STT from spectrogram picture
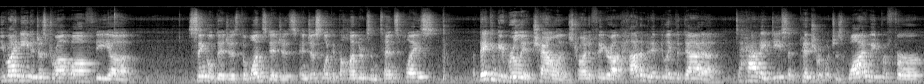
you might need to just drop off the uh, single digits, the ones digits, and just look at the hundreds and tens place. They can be really a challenge trying to figure out how to manipulate the data to have a decent picture, which is why we prefer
